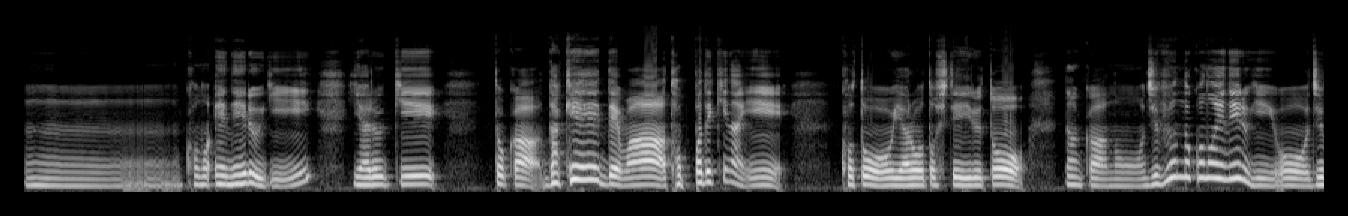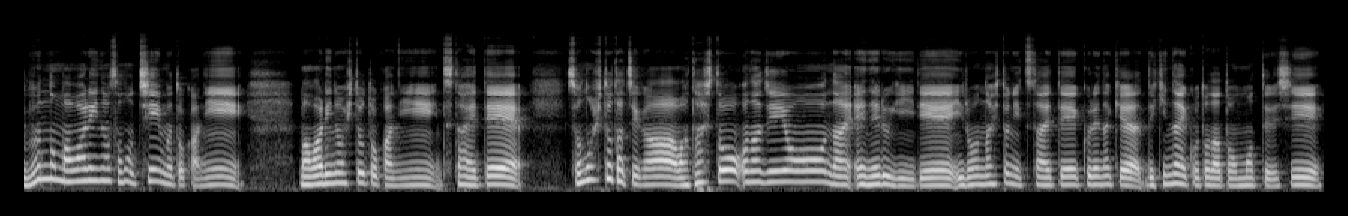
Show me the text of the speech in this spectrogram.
うんこのエネルギーやる気とかだけでは突破できないことをやろうとしているとなんかあの自分のこのエネルギーを自分の周りのそのチームとかに周りの人とかに伝えてその人たちが私と同じようなエネルギーでいろんな人に伝えてくれなきゃできないことだと思ってるし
